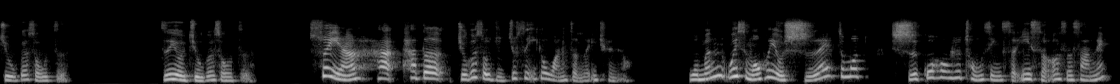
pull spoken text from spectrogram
九个手指，只有九个手指，所以啊，它它的九个手指就是一个完整的一圈哦。我们为什么会有十哎？这么十过后就重新十一、十二、十三呢？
